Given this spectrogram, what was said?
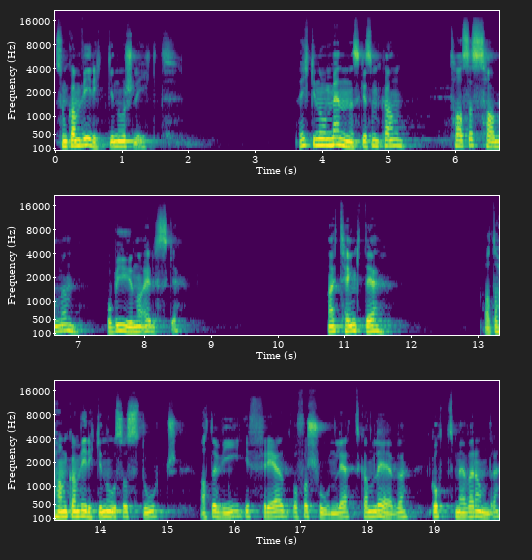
som kan virke noe slikt. Det er ikke noe menneske som kan ta seg sammen og begynne å elske. Nei, tenk det. At han kan virke noe så stort at vi i fred og forsonlighet kan leve godt med hverandre.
